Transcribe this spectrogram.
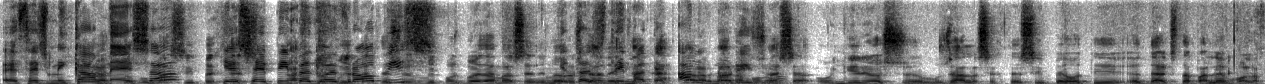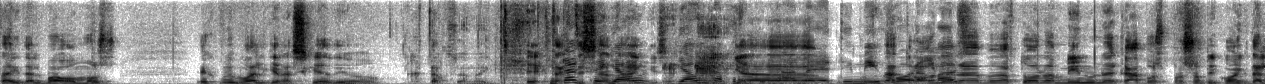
ε, θεσμικά Τώρα, αυτό που μέσα μας είπε και χθες- σε επίπεδο αυτό που είπε Ευρώπης. χθες, Μήπως μπορεί να μας ενημερώσει τα αν έχετε ζητήματα. κάτι Αν παραπάνω από γνωρίζω. μέσα. Ο κύριος ε, Μουζάλας εχθές είπε ότι εντάξει τα παλεύουμε όλα αυτά κτλ. Όμως έχουμε βάλει και ένα σχέδιο Εκτάκτως ανάγκης. έκτακτης Κοιτάξτε, για, ανάγκης. ό- για όλα πρέπει να είναι έτοιμη η να χώρα τρώνε, μας. να- αυτό να μείνουν κάπως προσωπικό κτλ.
